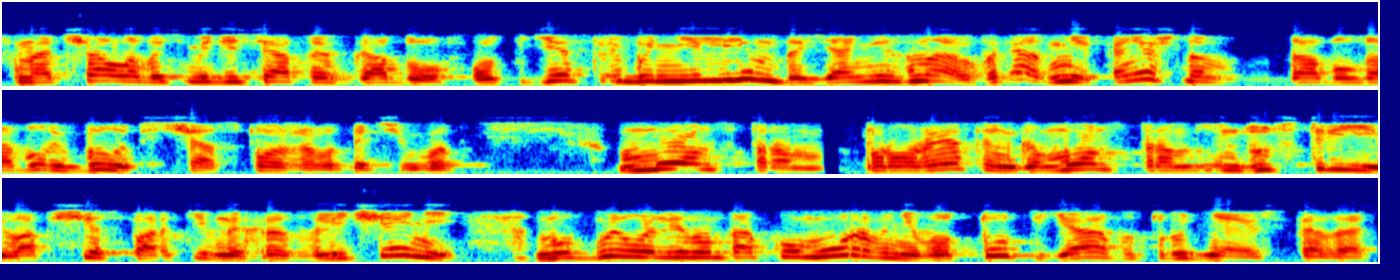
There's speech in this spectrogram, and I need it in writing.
с начала 80-х годов. Вот если бы не Линда, я не знаю, вряд нет, конечно, WWE было бы сейчас тоже вот этим вот монстром про рестлинга, монстром индустрии, вообще спортивных развлечений, но было ли на таком уровне, вот тут я затрудняюсь сказать.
